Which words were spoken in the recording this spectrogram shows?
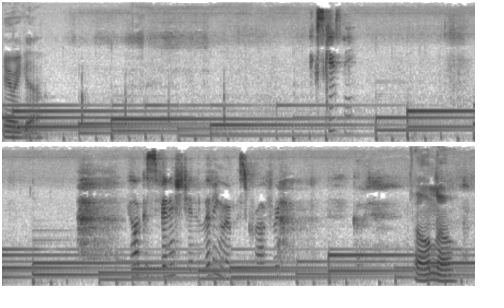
Here we go. Excuse me. Your is finished in the living room, Miss Crawford. Good. Oh, no.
